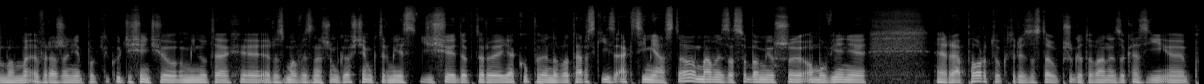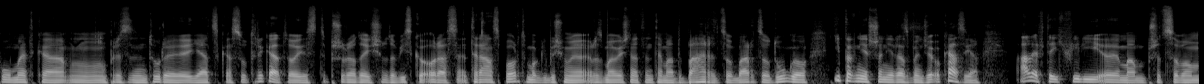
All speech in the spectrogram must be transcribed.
Mam wrażenie po kilkudziesięciu minutach rozmowy z naszym gościem, którym jest dziś dr Jakub Nowotarski z Akcji Miasto. Mamy za sobą już omówienie raportu, który został przygotowany z okazji e, półmetka prezydentury Jacka Sutryka, to jest przyroda i środowisko oraz transport. Moglibyśmy rozmawiać na ten temat bardzo, bardzo długo i pewnie jeszcze nie raz będzie okazja. Ale w tej chwili e, mam przed sobą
